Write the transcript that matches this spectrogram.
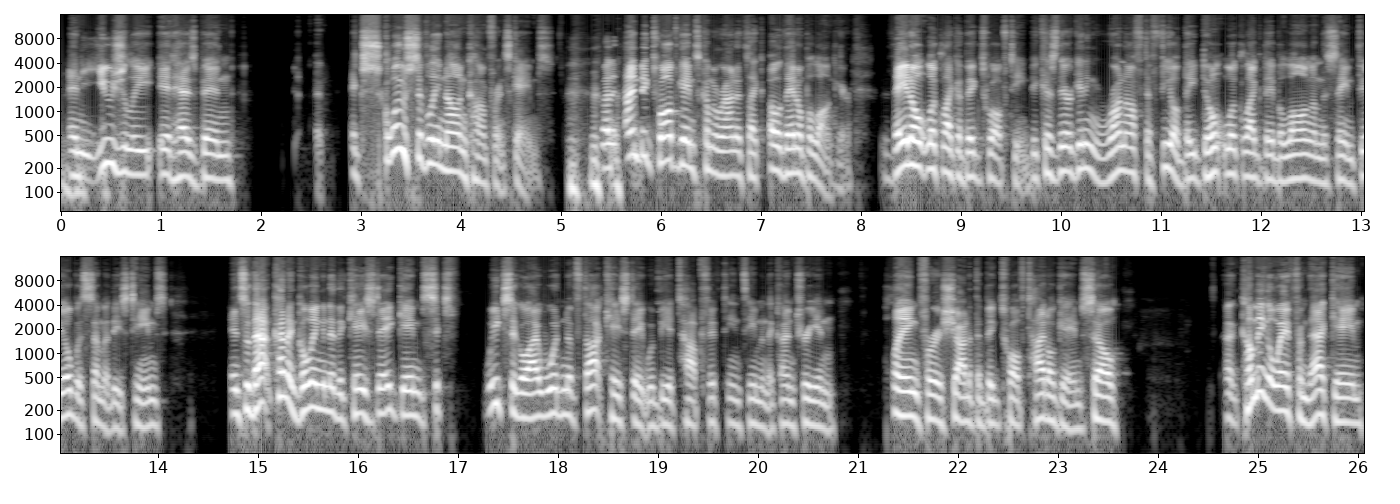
Mm-hmm. And usually it has been uh, exclusively non conference games. By the time Big 12 games come around, it's like, oh, they don't belong here. They don't look like a Big 12 team because they're getting run off the field. They don't look like they belong on the same field with some of these teams. And so that kind of going into the K State game, six weeks ago, I wouldn't have thought K State would be a top 15 team in the country and playing for a shot at the Big 12 title game. So, uh, coming away from that game,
